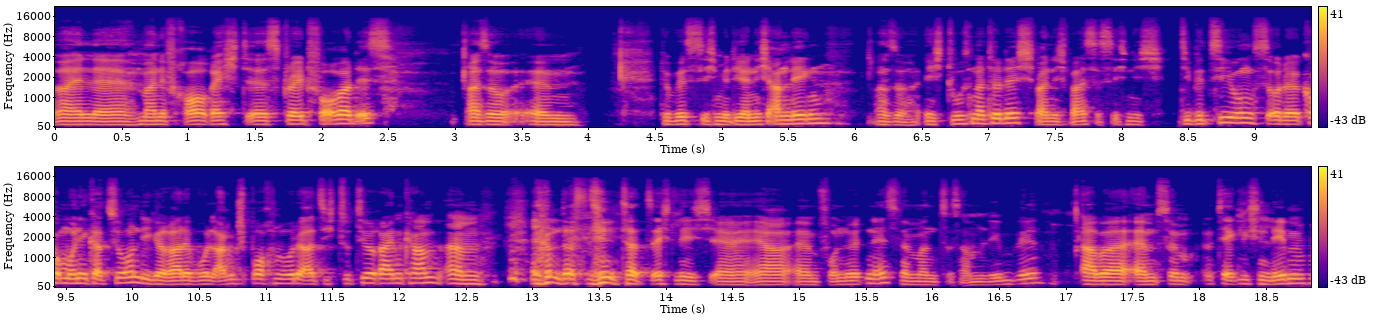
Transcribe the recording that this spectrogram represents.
weil äh, meine Frau recht äh, straightforward ist. Also ähm, Du willst dich mit ihr nicht anlegen. Also ich tue es natürlich, weil ich weiß, dass ich nicht die Beziehungs- oder Kommunikation, die gerade wohl angesprochen wurde, als ich zur Tür reinkam, ähm, dass die tatsächlich äh, ja, ähm, vonnöten ist, wenn man zusammenleben will. Aber ähm, so im täglichen Leben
